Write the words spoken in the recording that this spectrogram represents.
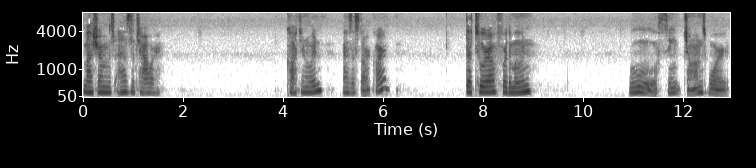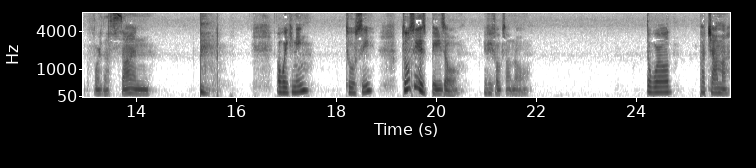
Mushrooms as the tower. Cottonwood as a star card. Datura for the moon. Ooh, St. John's wort for the sun. Awakening. Tulsi. Tulsi is basil, if you folks don't know. The world. Pachama.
